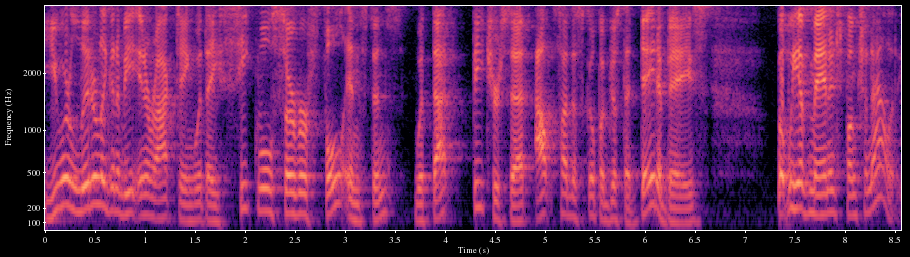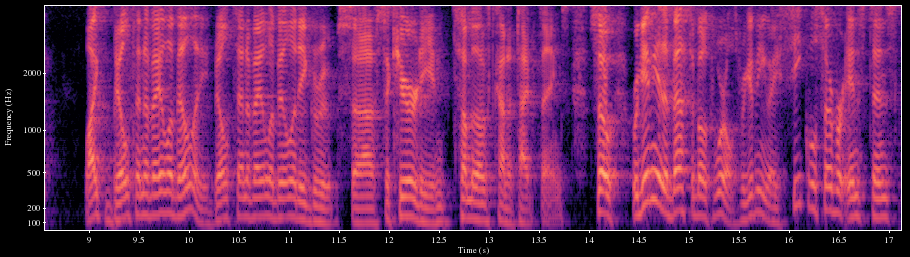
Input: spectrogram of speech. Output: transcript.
you are literally going to be interacting with a SQL Server full instance with that feature set outside the scope of just a database, but we have managed functionality like built-in availability, built-in availability groups, uh, security, and some of those kind of type things. So we're giving you the best of both worlds. We're giving you a SQL Server instance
